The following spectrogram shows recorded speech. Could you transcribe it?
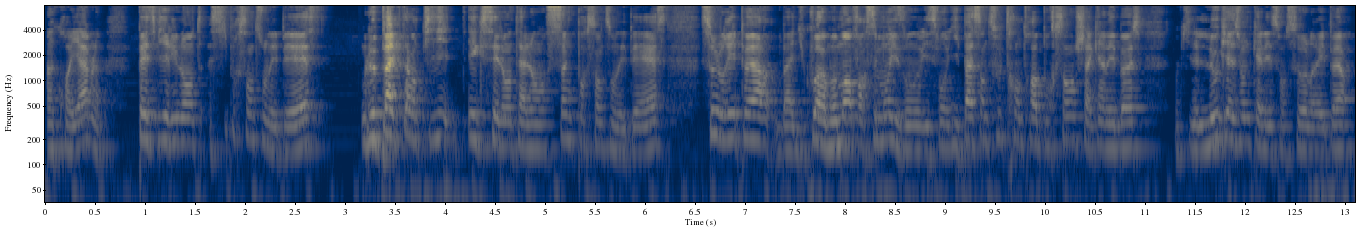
incroyable. Peste virulente, 6% de son DPS, le pacte impie, excellent talent, 5% de son DPS. Soul Reaper, bah du coup à un moment forcément ils, ont, ils, sont, ils passent en dessous de 33% chacun des boss. Donc il a l'occasion de caler son Soul Reaper.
